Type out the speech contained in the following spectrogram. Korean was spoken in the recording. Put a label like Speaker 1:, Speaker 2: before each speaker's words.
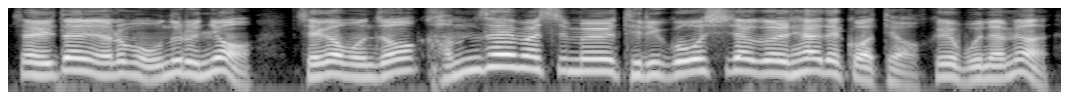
Speaker 1: 자, 일단 여러분 오늘은요, 제가 먼저 감사의 말씀을 드리고 시작을 해야 될 것 같아요. 그게 뭐냐면,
